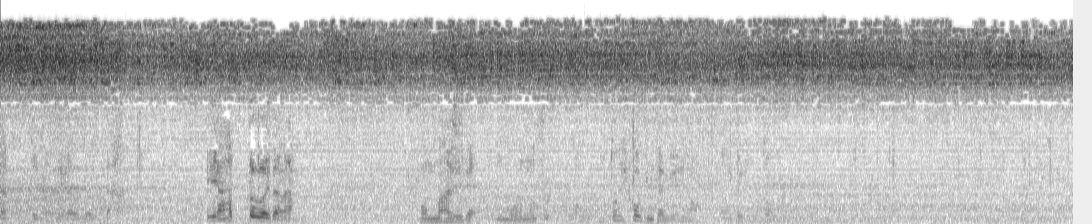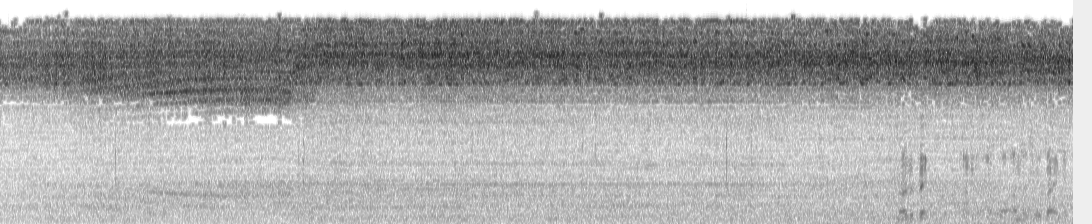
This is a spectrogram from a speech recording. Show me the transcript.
やっと風が動いた。やっと動いたな。もうマジで。ものすごい。本当に飛行機みたいに見えるな。この距離行くと。慣れてんあれあのあの状態に。こ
